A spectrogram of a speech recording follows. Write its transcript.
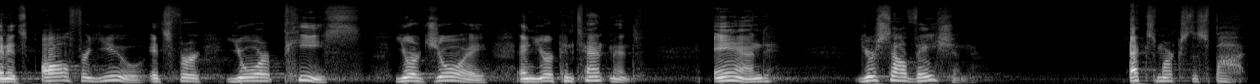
And it's all for you. It's for your peace, your joy, and your contentment, and your salvation. X marks the spot.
